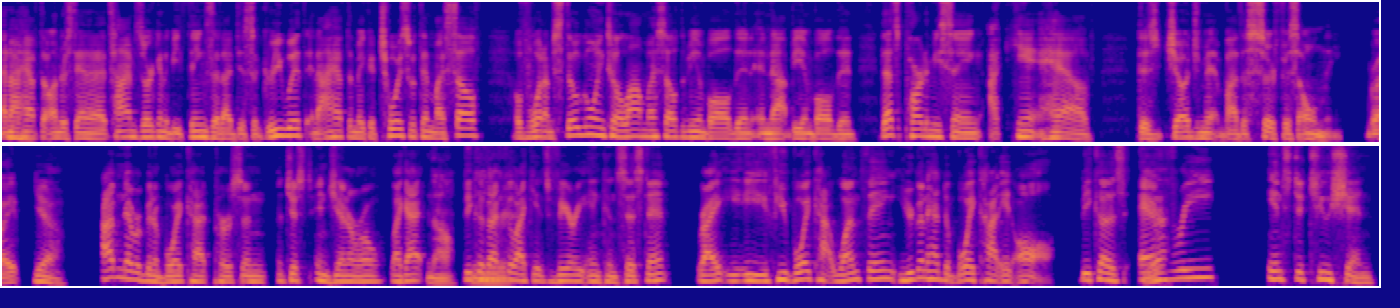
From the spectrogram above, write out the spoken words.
And I have to understand that at times there are going to be things that I disagree with, and I have to make a choice within myself of what I'm still going to allow myself to be involved in and not be involved in. That's part of me saying I can't have this judgment by the surface only, right? Yeah. I've never been a boycott person, just in general. Like I, No, because I feel like it's very inconsistent, right? If you boycott one thing, you're going to have to boycott it all because every institution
